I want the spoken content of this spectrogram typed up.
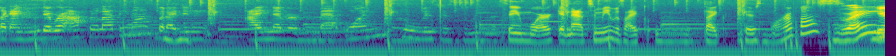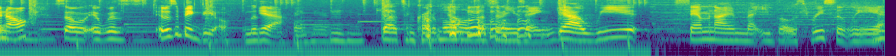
like I knew there were Afro Latinas, but I didn't. I never met one who was just doing the same work, and that to me was like, like there's more of us, Right? You know. So it was it was a big deal. It Yeah. same here. That's incredible. No, that's amazing. Yeah, we, Sam and I met you both recently,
